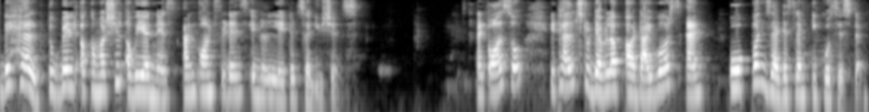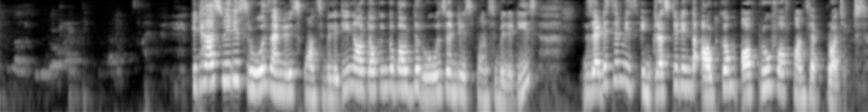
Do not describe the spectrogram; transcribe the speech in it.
they help to build a commercial awareness and confidence in related solutions. And also, it helps to develop a diverse and open ZSM ecosystem. It has various roles and responsibility. Now talking about the roles and responsibilities, ZSM is interested in the outcome of proof of concept projects.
